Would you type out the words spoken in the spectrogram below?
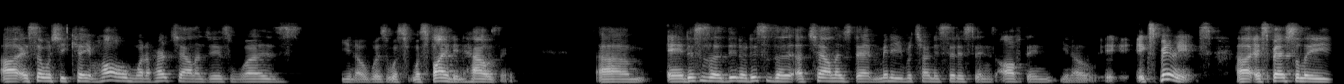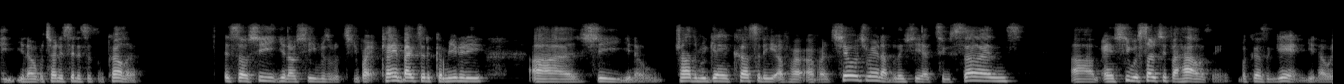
Uh, and so when she came home, one of her challenges was, you know, was was was finding housing. Um, and this is a you know this is a, a, challenge that many returning citizens often you know experience, uh, especially you know returning citizens of color. And so she you know she was she came back to the community. Uh, she you know tried to regain custody of her of her children. I believe she had two sons. Um, and she was searching for housing because again, you know,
